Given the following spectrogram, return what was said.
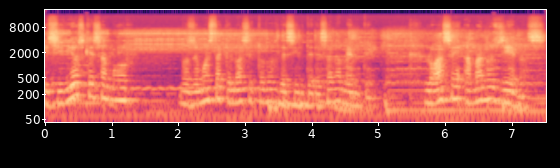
Y si Dios que es amor nos demuestra que lo hace todo desinteresadamente, lo hace a manos llenas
